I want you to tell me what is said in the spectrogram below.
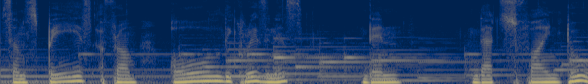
some space from all the craziness, then that's fine too.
